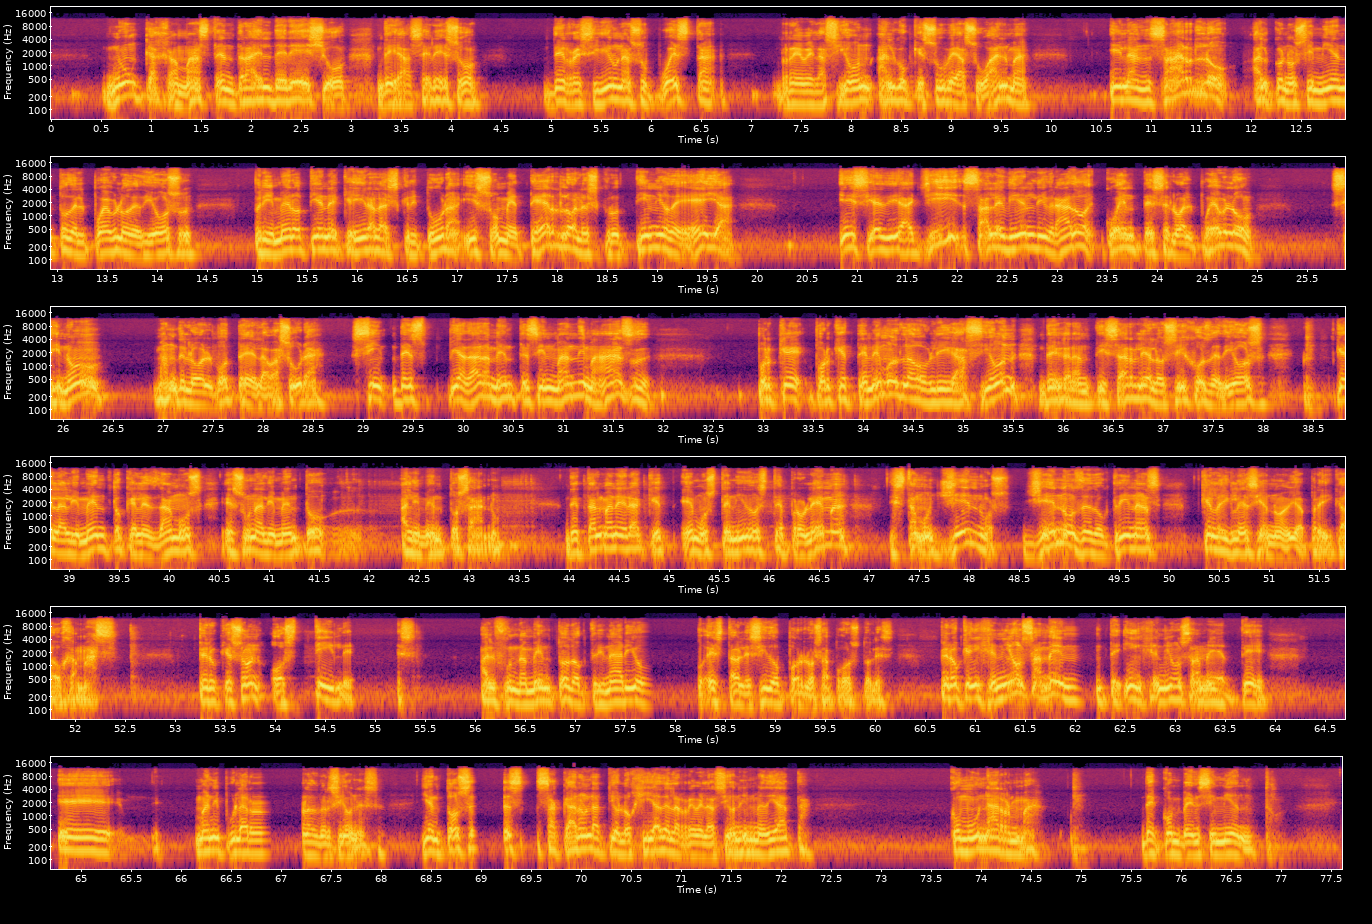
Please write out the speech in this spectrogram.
nunca jamás tendrá el derecho de hacer eso, de recibir una supuesta revelación, algo que sube a su alma, y lanzarlo al conocimiento del pueblo de Dios. Primero tiene que ir a la escritura y someterlo al escrutinio de ella y si de allí sale bien librado, cuénteselo al pueblo. Si no, mándelo al bote de la basura, sin, despiadadamente, sin más ni más. Porque, porque tenemos la obligación de garantizarle a los hijos de Dios que el alimento que les damos es un alimento, alimento sano. De tal manera que hemos tenido este problema, estamos llenos, llenos de doctrinas que la iglesia no había predicado jamás, pero que son hostiles al fundamento doctrinario establecido por los apóstoles, pero que ingeniosamente, ingeniosamente eh, manipularon las versiones y entonces sacaron la teología de la revelación inmediata como un arma de convencimiento.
